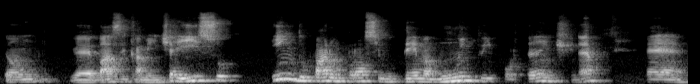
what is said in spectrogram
Então, é, basicamente é isso. Indo para um próximo tema muito importante, né, é,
